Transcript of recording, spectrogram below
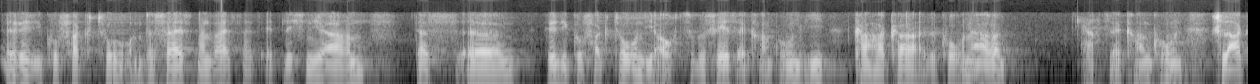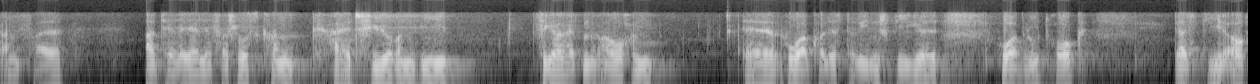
Gefäßrisikofaktoren. Das heißt, man weiß seit etlichen Jahren, dass äh, Risikofaktoren, die auch zu Gefäßerkrankungen wie KHK, also koronare Herzerkrankungen, Schlaganfall, arterielle Verschlusskrankheit führen, wie Zigarettenrauchen, äh, hoher Cholesterinspiegel, hoher Blutdruck, dass die auch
